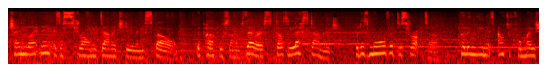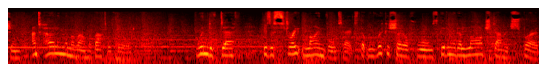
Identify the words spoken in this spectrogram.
Chain Lightning is a strong damage dealing spell. The Purple Sun of Xereus does less damage, but is more of a disruptor, pulling units out of formation and hurling them around the battlefield. Wind of Death is a straight line vortex that will ricochet off walls, giving it a large damage spread.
